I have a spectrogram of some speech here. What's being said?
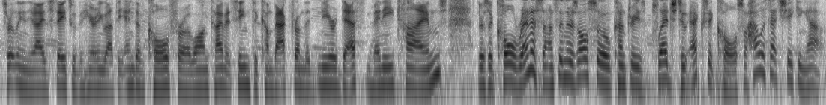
certainly in the United States, we've been hearing about the end of coal for a long time. It seemed to come back from the near death many times. There's a coal renaissance, and there's also countries pledged to exit coal. So, how is that shaking out?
